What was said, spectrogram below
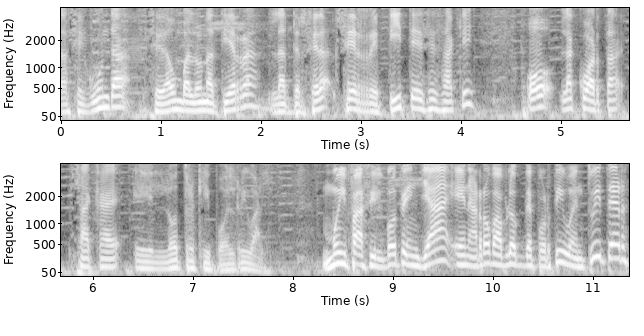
La segunda, se da un balón a tierra. La tercera, se repite ese saque. O la cuarta, saca el otro equipo, el rival. Muy fácil, voten ya en arroba blog deportivo en Twitter.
